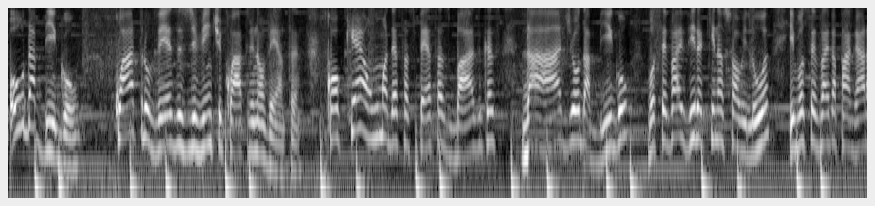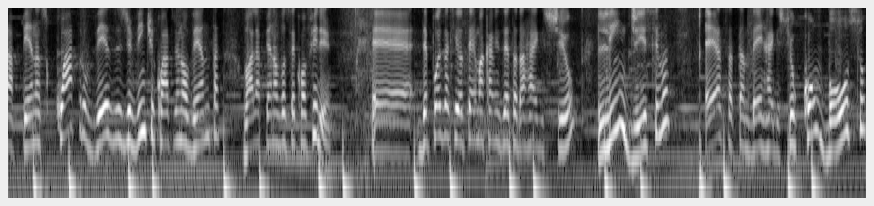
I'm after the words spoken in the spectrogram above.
ou da Beagle. quatro vezes de R$ 24,90. Qualquer uma dessas peças básicas da AD ou da Beagle, você vai vir aqui na Sol e Lua e você vai pagar apenas quatro vezes de R$ 24,90. Vale a pena você conferir. É, depois aqui eu tenho uma camiseta da Reg Steel, lindíssima. Essa também Reg Steel com bolso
